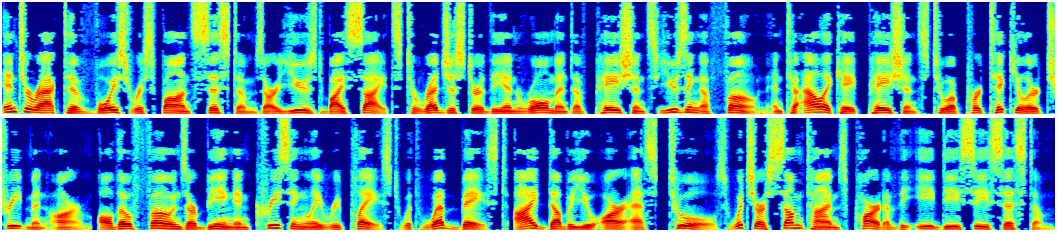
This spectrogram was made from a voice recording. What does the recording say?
Interactive voice response systems are used by sites to register the enrollment of patients using a phone and to allocate patients to a particular treatment arm although phones are being increasingly replaced with web-based IWRS tools which are sometimes part of the EDC system.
